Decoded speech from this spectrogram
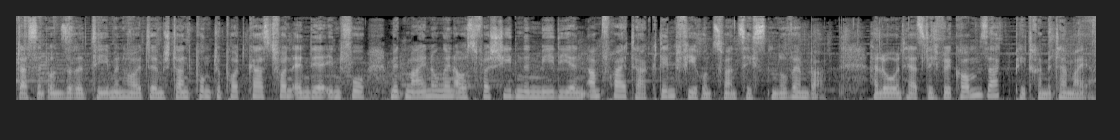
Das sind unsere Themen heute im Standpunkte-Podcast von NDR Info mit Meinungen aus verschiedenen Medien am Freitag, den 24. November. Hallo und herzlich willkommen, sagt Petra Mittermeier.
